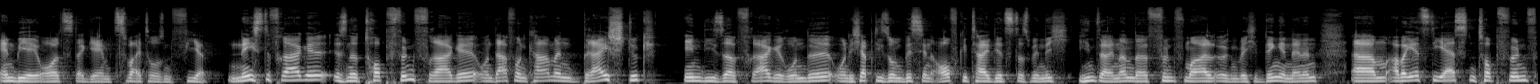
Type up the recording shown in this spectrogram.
NBA All-Star-Game 2004. Nächste Frage ist eine Top-5-Frage und davon kamen drei Stück in dieser Fragerunde und ich habe die so ein bisschen aufgeteilt jetzt, dass wir nicht hintereinander fünfmal irgendwelche Dinge nennen. Ähm, aber jetzt die ersten Top 5.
